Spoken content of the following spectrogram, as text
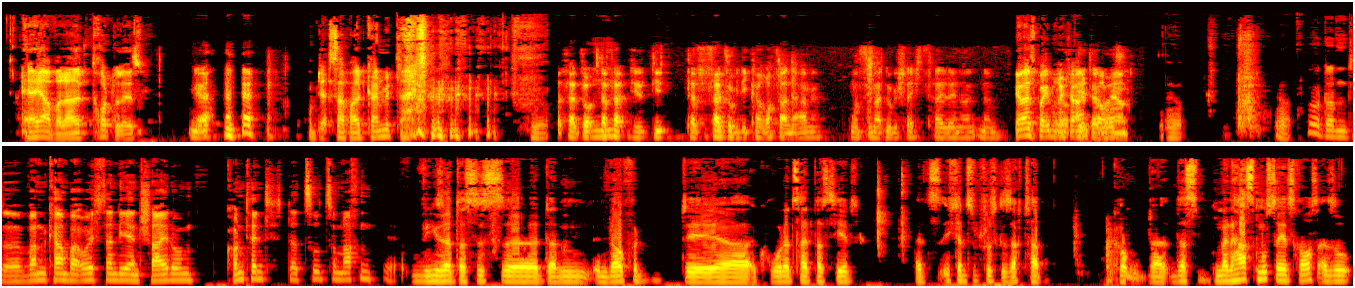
ja, ja, weil er halt Trottel ist. ja. Und deshalb halt kein Mitleid. Das ist halt so, das, halt die, die, das ist halt so wie die Karotte an der Angel. Du musst ihm halt nur Geschlechtsteile nennen. ja, ist bei ihm recht Ja, einfach, ja ja. los. Gut, und äh, wann kam bei euch dann die Entscheidung, Content dazu zu machen? Wie gesagt, das ist äh, dann im Laufe der Corona-Zeit passiert, als ich dann zum Schluss gesagt habe, komm, da, das, mein Hass muss da jetzt raus. Also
